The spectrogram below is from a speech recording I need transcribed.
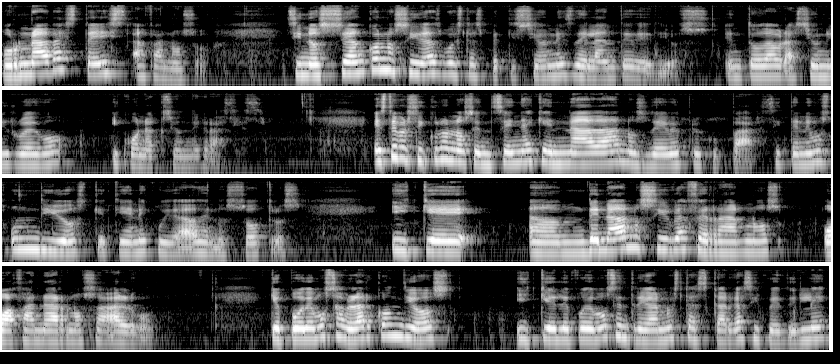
Por nada estéis afanoso, sino sean conocidas vuestras peticiones delante de Dios, en toda oración y ruego y con acción de gracias. Este versículo nos enseña que nada nos debe preocupar. Si tenemos un Dios que tiene cuidado de nosotros y que de nada nos sirve aferrarnos o afanarnos a algo, que podemos hablar con Dios y que le podemos entregar nuestras cargas y pedirle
